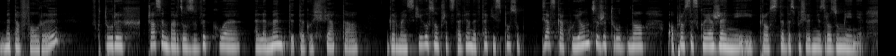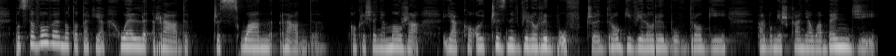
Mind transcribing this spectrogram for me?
metafory, w których czasem bardzo zwykłe elementy tego świata germańskiego są przedstawiane w taki sposób zaskakujący, że trudno o proste skojarzenie i proste bezpośrednie zrozumienie. Podstawowe no to takie jak Huel Rad czy Swan Rad, określenia morza jako ojczyzny wielorybów, czy drogi wielorybów, drogi albo mieszkania łabędzi,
